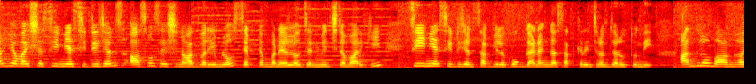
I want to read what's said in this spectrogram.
ఆర్యవైశ్య సీనియర్ సిటిజన్స్ అసోసియేషన్ ఆధ్వర్యంలో సెప్టెంబర్ నెలలో జన్మించిన వారికి సీనియర్ సిటిజన్ సభ్యులకు ఘనంగా సత్కరించడం జరుగుతుంది. అందులో భాగంగా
